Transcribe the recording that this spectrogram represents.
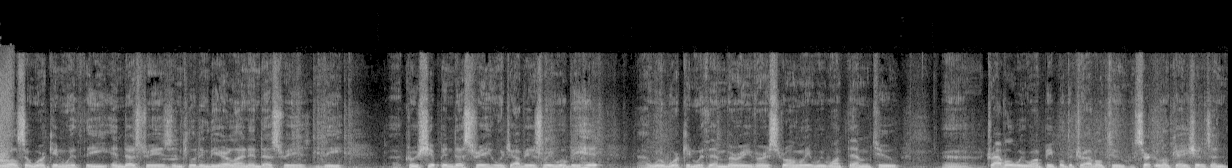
We're also working with the industries, including the airline industry, the uh, cruise ship industry, which obviously will be hit. Uh, we're working with them very, very strongly. We want them to uh, travel. We want people to travel to certain locations and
